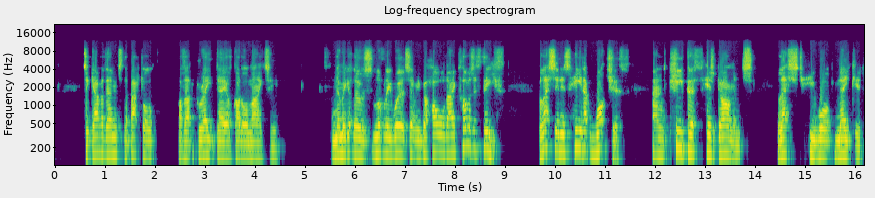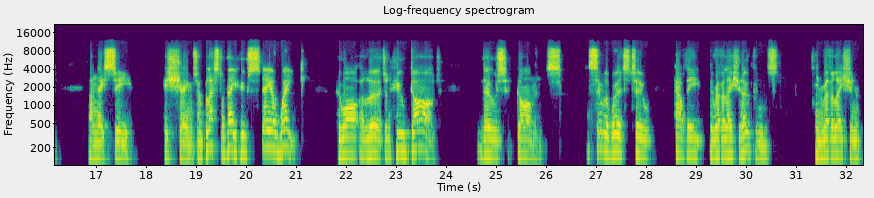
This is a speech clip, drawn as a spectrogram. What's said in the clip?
to gather them to the battle of that great day of God Almighty. And then we get those lovely words that we behold, I come as a thief. Blessed is he that watcheth and keepeth his garments, lest he walk naked and they see his shame. So blessed are they who stay awake, who are alert, and who guard those garments. Similar words to how the, the revelation opens. In Revelation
